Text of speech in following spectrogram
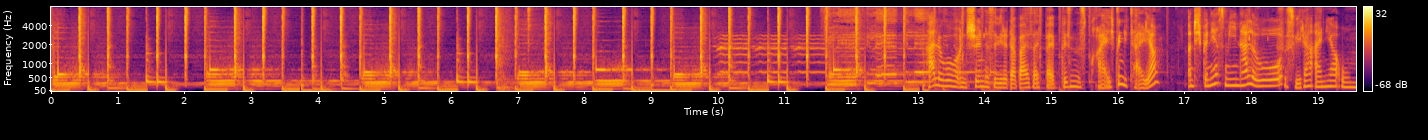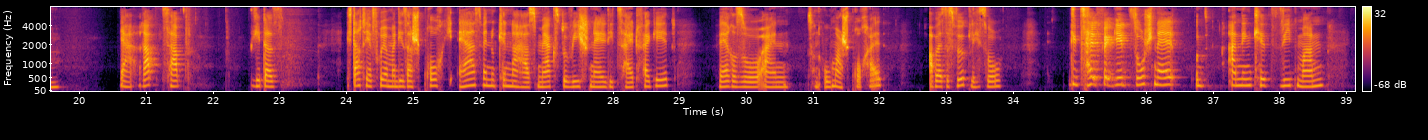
Hallo und schön, dass ihr wieder dabei seid bei Business Brei. Ich bin die Talia. Und ich bin Jasmin. Hallo. Es ist wieder ein Jahr um. Ja, rapp, zapp geht das. Ich dachte ja früher mal, dieser Spruch, erst wenn du Kinder hast, merkst du, wie schnell die Zeit vergeht, wäre so ein, so ein Omaspruch halt. Aber es ist wirklich so. Die Zeit vergeht so schnell und an den Kids sieht man,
